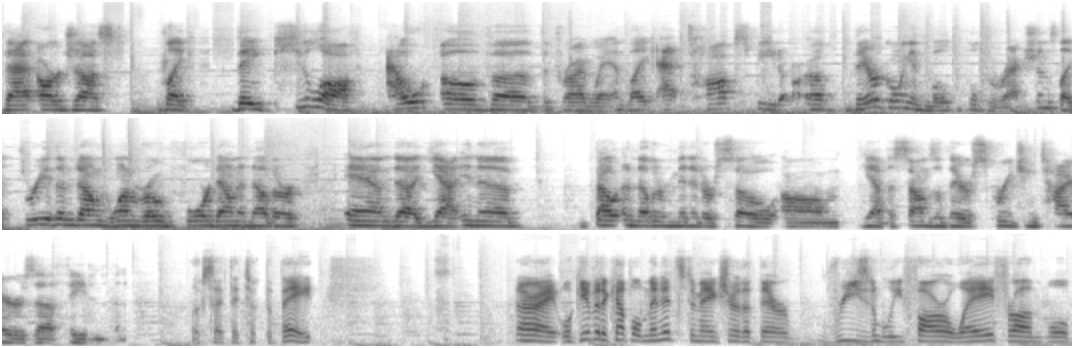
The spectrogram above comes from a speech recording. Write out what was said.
that are just like they peel off out of uh, the driveway. And like at top speed uh, they're going in multiple directions. Like three of them down one road four down another. And uh, yeah in a about another minute or so um yeah the sounds of their screeching tires uh, fade into the night Looks like they took the bait. All right, we'll give it a couple minutes to make sure that they're reasonably far away from. We'll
